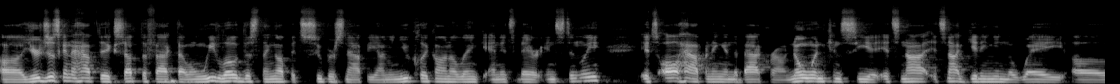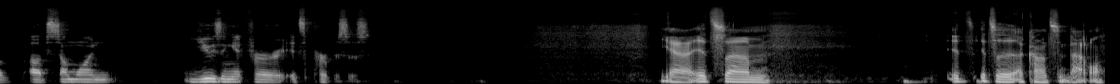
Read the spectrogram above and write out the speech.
uh, you're just going to have to accept the fact that when we load this thing up, it's super snappy. I mean, you click on a link and it's there instantly. It's all happening in the background. No one can see it. It's not. It's not getting in the way of of someone using it for its purposes. Yeah, it's um it's it's a, a constant battle,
